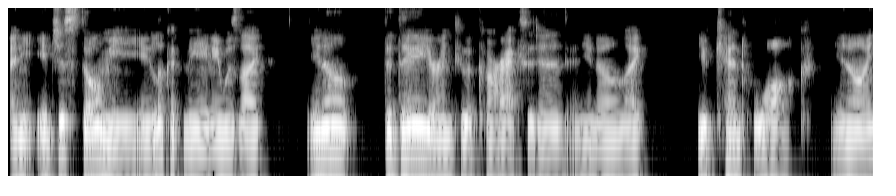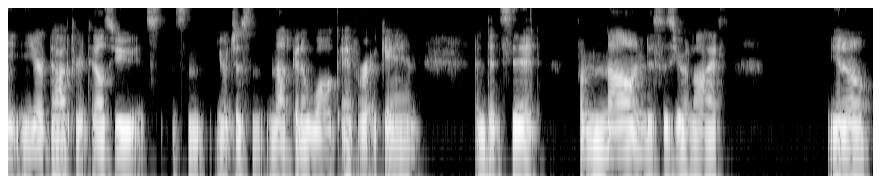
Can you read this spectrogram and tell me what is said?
And he, he just told me, he looked at me, and he was like, you know, the day you're into a car accident and you know like you can't walk you know and your doctor tells you it's, it's you're just not going to walk ever again and that's it from now on this is your life you know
